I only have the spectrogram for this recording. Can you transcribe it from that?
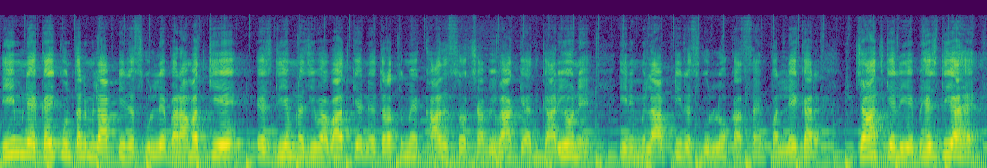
टीम ने कई कुंतल मिलावटी रसगुल्ले बरामद किए। एसडीएम नजीबाबाद के नेतृत्व में खाद्य सुरक्षा विभाग के अधिकारियों ने इन मिलावटी रसगुल्लों का सैंपल लेकर जाँच के लिए भेज दिया है।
